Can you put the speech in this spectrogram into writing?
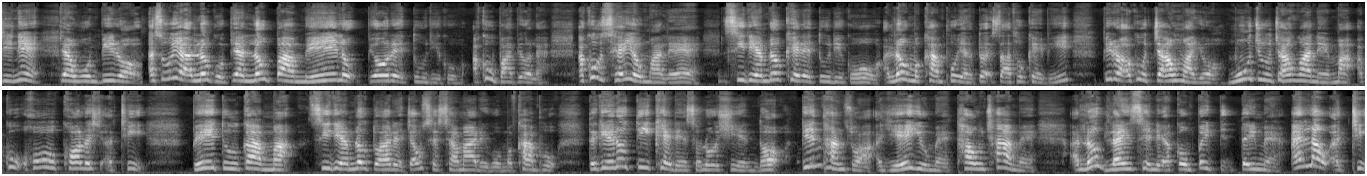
ဒီနေ့ပြန်ဝင်ပြီးတော့အစိုးရအလုပ်ကိုပြန်လုပ်ပါမယ်လို့ပြောတဲ့သူတွေကိုအခုဘာပြောလဲအခုဆဲယုံမှာလဲ CDM လုပ်ခဲ့တဲ့သူတွေကိုအလုပ်မခံဖို့ရန်အတွက်စာထုတ်ခဲ့ပြီးပြီးတော့အခုကျောင်းမှာရောမူဂျူကျောင်းကနေမှအခုဟို college အထိဘေးသူကမှ CDM လောက်သွားတဲ့ကျောင်းဆက်ဆာမတွေကိုမခံဖို့တကယ်လို့တိခဲ့တယ်ဆိုလို့ရှိရင်တော့ပြင်းထန်စွာအရေးယူမယ်ထောင်ချမယ်အလုပ်လိုင်းစင်တွေအကုန်ပိတ်သိမ်းမယ်အဲ့လောက်အထိ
